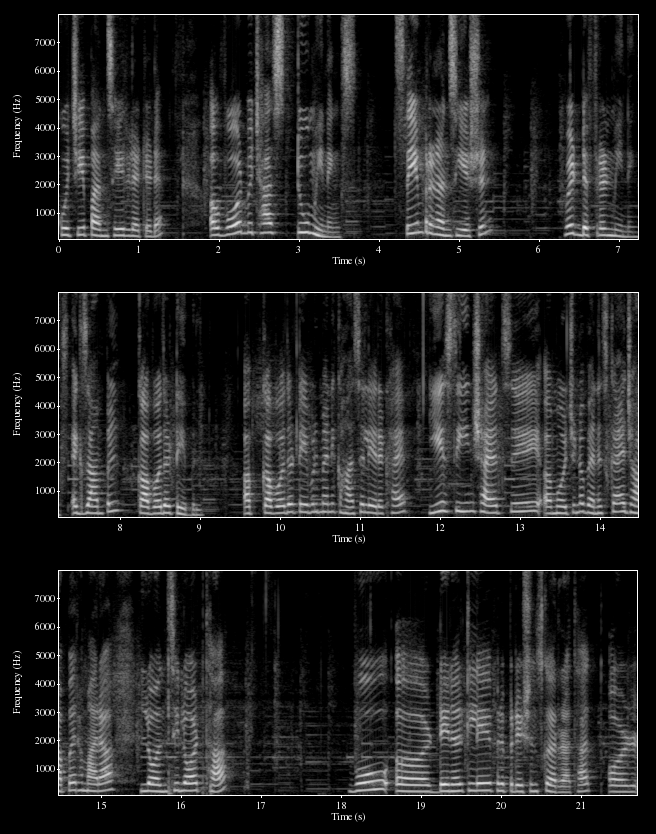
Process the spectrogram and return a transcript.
कुछ ये पन से ही रिलेटेड है। A word which has two meanings same pronunciation with different meanings example cover the table अब कवर द टेबल मैंने कहाँ से ले रखा है? ये सीन शायद से मर्चेंट ऑफ़ वेनिस का है, जहाँ पर हमारा लॉन्सी लॉट था। वो डिनर के लिए प्रिपरेशंस कर रहा था और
